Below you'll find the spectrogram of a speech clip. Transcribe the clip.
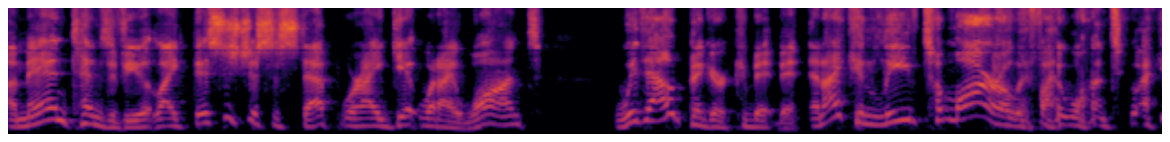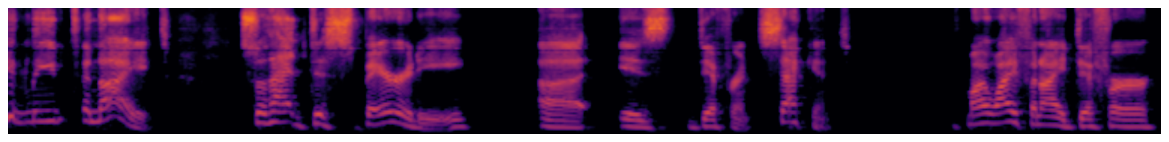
A man tends to view it like this is just a step where I get what I want without bigger commitment. And I can leave tomorrow if I want to, I can leave tonight. So that disparity uh, is different. Second, if my wife and I differ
